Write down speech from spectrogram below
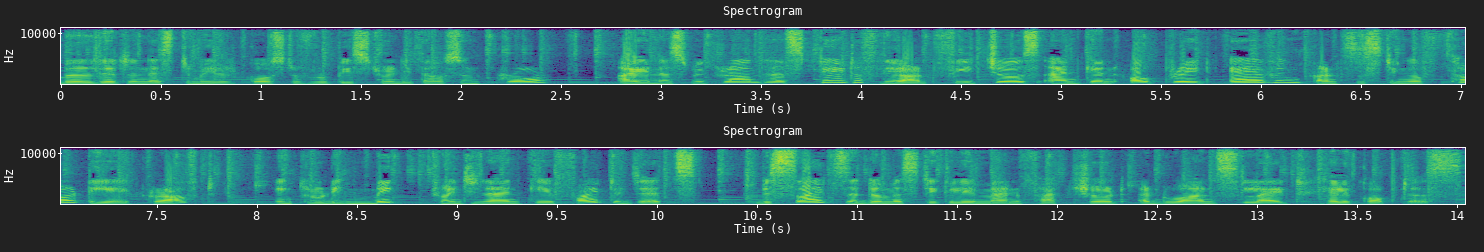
Built at an estimated cost of rupees 20,000 crore, INS Vikrant has state-of-the-art features and can operate air wing consisting of 30 aircraft, including MiG-29K fighter jets, besides the domestically manufactured advanced light helicopters.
